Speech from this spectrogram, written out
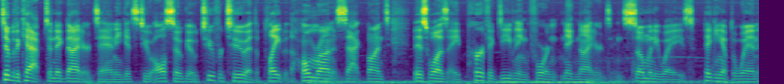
Tip of the cap to Nick Neidert, and he gets to also go two for two at the plate with a home run, a sac bunt. This was a perfect evening for Nick Neidert in so many ways, picking up the win,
